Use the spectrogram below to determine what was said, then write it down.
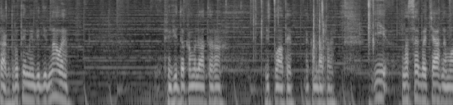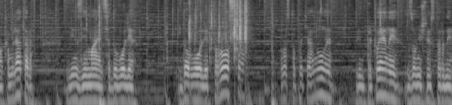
Так, дроти ми від'єднали від акумулятора, від плати акумулятора. І на себе тягнемо акумулятор. Він знімається доволі, доволі просто. Просто потягнули, він приклеєний з зовнішньої сторони.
